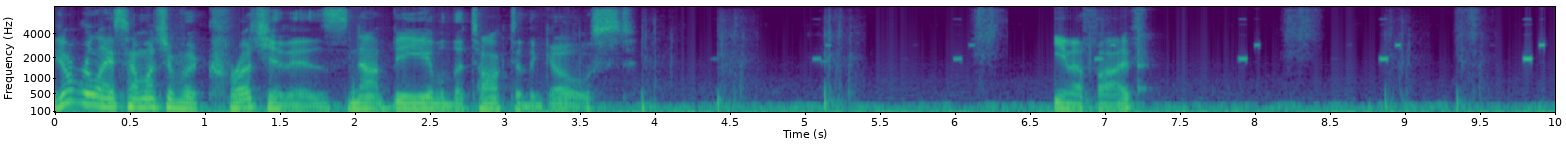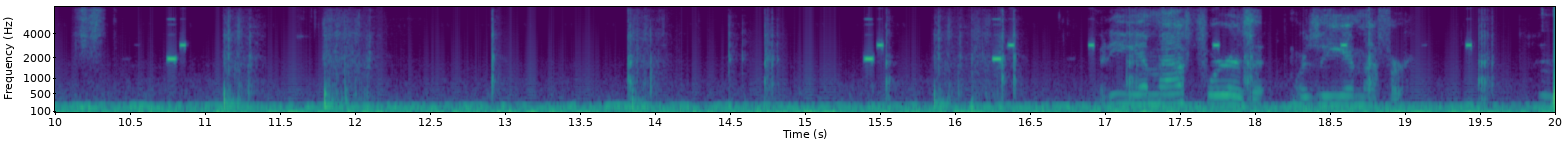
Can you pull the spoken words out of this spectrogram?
You don't realize how much of a crutch it is not being able to talk to the ghost. EMF 5. But EMF, where is it? Where's the EMFer?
